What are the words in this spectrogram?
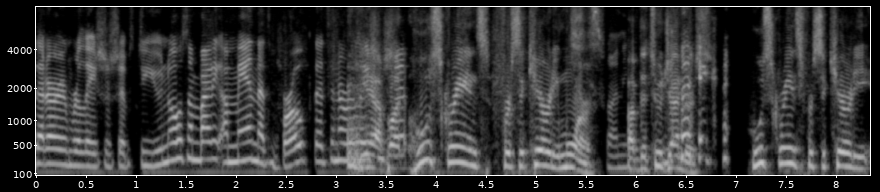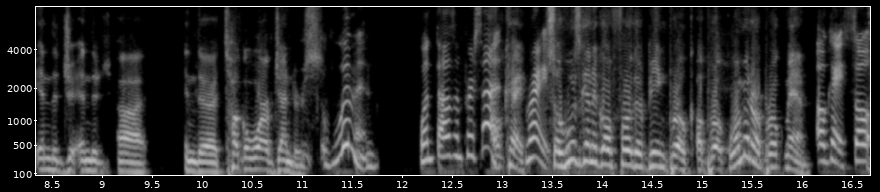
that are in relationships. Do you know somebody, a man that's broke that's in a relationship? Yeah, but who screens for security more of the two genders? Like, who screens for security in the in the uh in the tug of war of genders? women, one thousand percent. Okay, right. So who's gonna go further being broke? A broke woman or a broke man? Okay, so all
